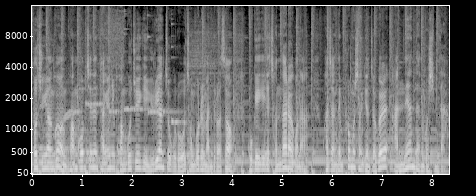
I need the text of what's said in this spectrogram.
더 중요한 건 광고 업체는 당연히 광고주에게 유리한 쪽으로 정보를 만들어서 고객에게 전달하거나 과장된 프로모션 견적을 안내한다는 것입니다.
